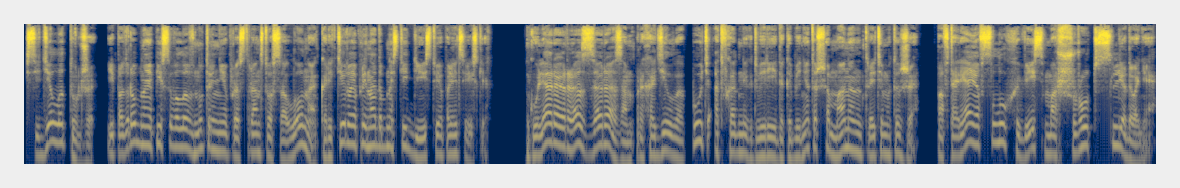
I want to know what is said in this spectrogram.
сидела тут же и подробно описывала внутреннее пространство салона, корректируя при надобности действия полицейских. Гуляра раз за разом проходила путь от входных дверей до кабинета шамана на третьем этаже, повторяя вслух весь маршрут следования,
